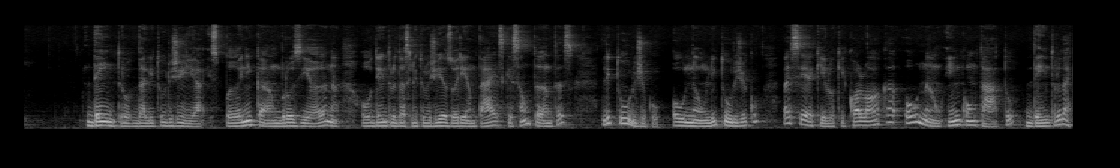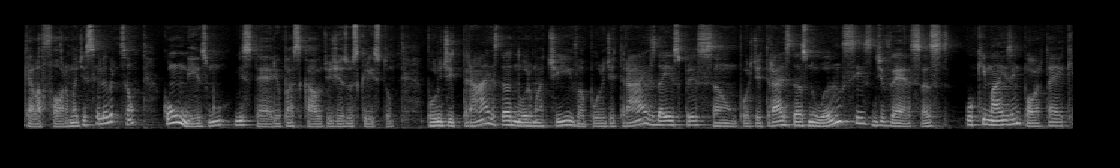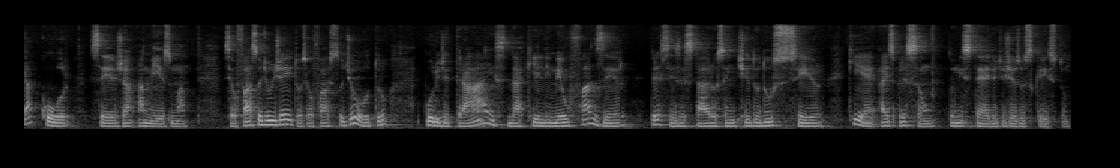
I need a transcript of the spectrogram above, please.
Dentro da liturgia hispânica, ambrosiana ou dentro das liturgias orientais, que são tantas, litúrgico ou não litúrgico vai ser aquilo que coloca ou não em contato dentro daquela forma de celebração com o mesmo mistério pascal de Jesus Cristo por detrás da normativa, por detrás da expressão, por detrás das nuances diversas, o que mais importa é que a cor seja a mesma. Se eu faço de um jeito se eu faço de outro, por detrás daquele meu fazer precisa estar o sentido do ser, que é a expressão do mistério de Jesus Cristo.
